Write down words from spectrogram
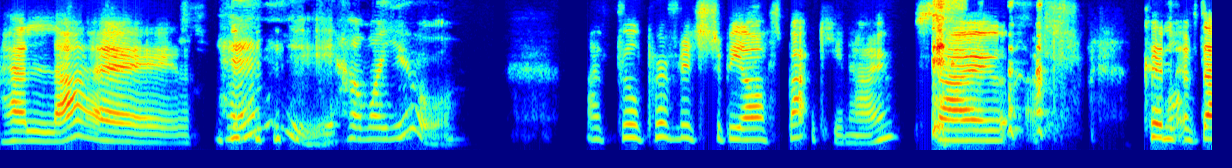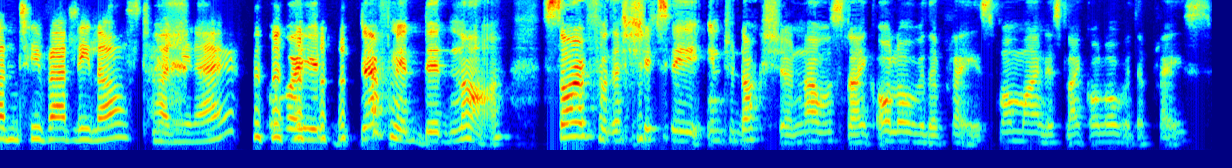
Hello. Hey, how are you? I feel privileged to be asked back, you know. So couldn't have done too badly last time, you know. well, you definitely did not. Sorry for the shitty introduction. I was like all over the place. My mind is like all over the place.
